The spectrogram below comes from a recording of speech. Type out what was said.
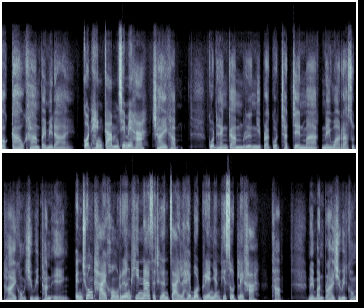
ก็ก้าวข้ามไปไม่ได้ กฎแห่งกรรมใช่ไหมคะ ใช่ครับ กฎแห่งกรรมเรื่องนี้ปรากฏชัดเจนมากในวาระสุดท้ายของชีวิตท่านเอง เป็นช่วงท้ายของเรื่องที่น่าสะเทือนใจและให้บทเรียนอย่างที่สุดเลยค่ะ ครับ ในบั้นปลายชีวิตของ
